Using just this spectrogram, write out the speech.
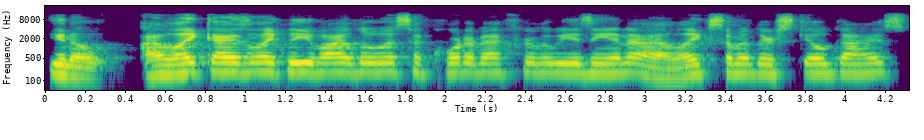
you know, I like guys like Levi Lewis, a quarterback for Louisiana. I like some of their skill guys,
